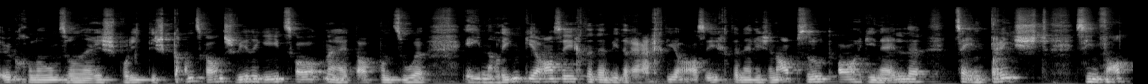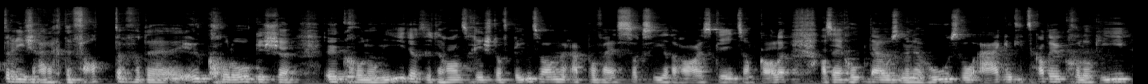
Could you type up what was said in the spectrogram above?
Ökonom, sondern er ist politisch ganz, ganz schwierig einzuordnen. Er hat ab und zu eher linke Ansichten, dann wieder rechte Ansichten. Er ist ein absolut origineller Zentrist. Sein Vater ist eigentlich der Vater von der ökologischen Ökonomie. Also der Hans-Christoph Binswanger war Professor an der HS HSG in St. Gallen. Also er kommt auch aus einem Haus, wo eigentlich gerade Ökologie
